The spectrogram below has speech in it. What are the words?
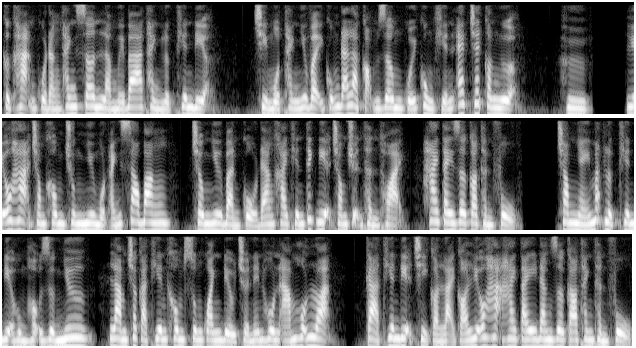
cực hạn của đằng Thanh Sơn là 13 thành lực thiên địa. Chỉ một thành như vậy cũng đã là cọng rơm cuối cùng khiến ép chết con ngựa. Hừ. Liễu Hạ trong không trung như một ánh sao băng, trông như bản cổ đang khai thiên tích địa trong chuyện thần thoại, hai tay giơ cao thần phủ. Trong nháy mắt lực thiên địa hùng hậu dường như, làm cho cả thiên không xung quanh đều trở nên hôn ám hỗn loạn. Cả thiên địa chỉ còn lại có Liễu Hạ hai tay đang giơ cao thanh thần phủ,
